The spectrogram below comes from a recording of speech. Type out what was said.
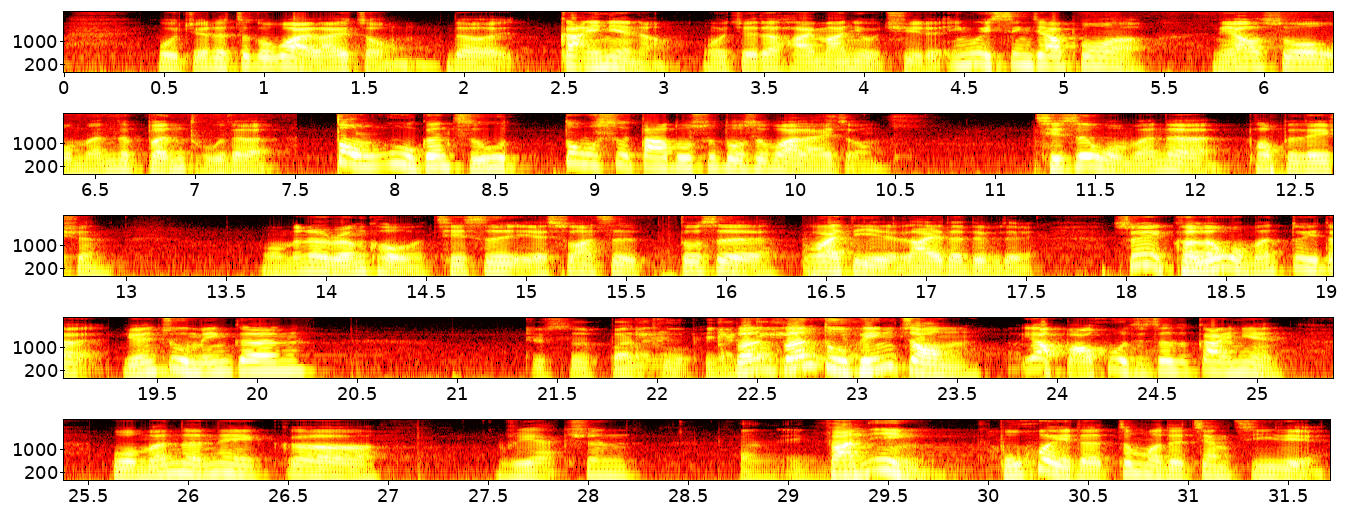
我觉得这个外来种的概念呢，我觉得还蛮有趣的。因为新加坡啊，你要说我们的本土的动物跟植物都是大多数都是外来种，其实我们的 population。我们的人口其实也算是都是外地来的，对不对？所以可能我们对待原住民跟就是本土品本本土品种要保护的这个概念，我们的那个 reaction 反应反应不会的这么的这样激烈。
